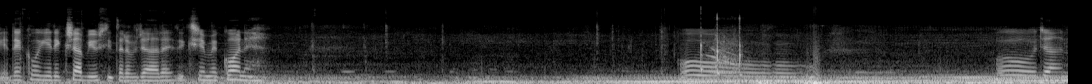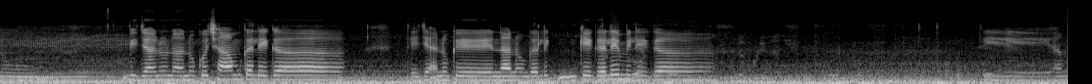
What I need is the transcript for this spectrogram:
ये देखो, ये रिक्शा भी उसी तरफ़ जा रहा है। रिक्शे में कौन है? ओ ओ जानू। भी जानू नानू को शाम का लेगा। ते जानू के नानू गले, के गले मिलेगा ते हम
